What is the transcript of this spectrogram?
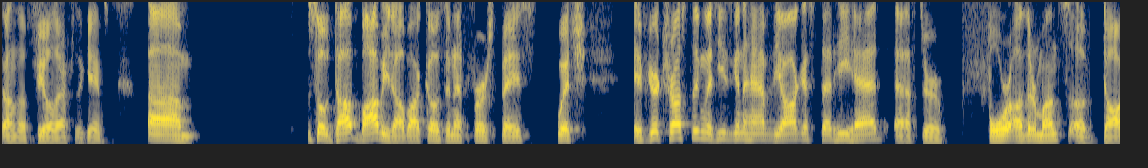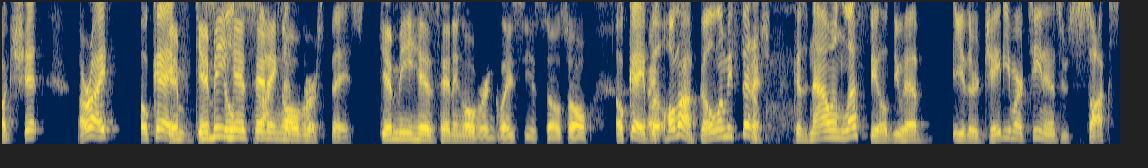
on the field after the games. Um, so Da- Bobby Dalbec goes in at first base, which, if you're trusting that he's going to have the August that he had after four other months of dog shit, all right, okay. Give- give me his hitting over. first base. "Give me his hitting over Iglesias." So, so Okay, but Right. hold on, Bill. Let me finish because now in left field you have either JD Martinez who sucks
